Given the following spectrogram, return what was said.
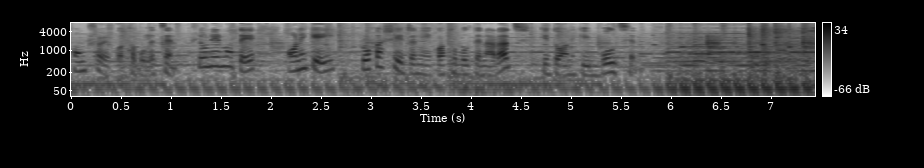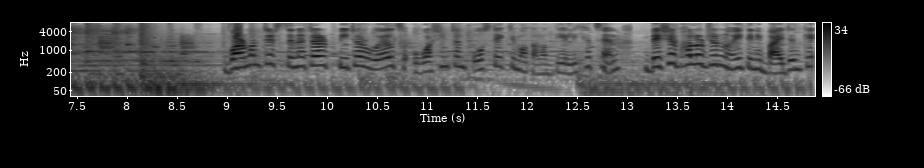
সংশয়ের কথা বলেছেন। ক্লুনির মতে, অনেকেই প্রকাশ্যে এটা নিয়ে কথা বলতে নারাজ, কিন্তু অনেকেই বলছেন। ভার্মন্টের সিনেটর পিটার ওয়েলস ওয়াশিংটন পোস্টে একটি মতামত দিয়ে লিখেছেন, দেশের ভালোর জন্যই তিনি বাইডেনকে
